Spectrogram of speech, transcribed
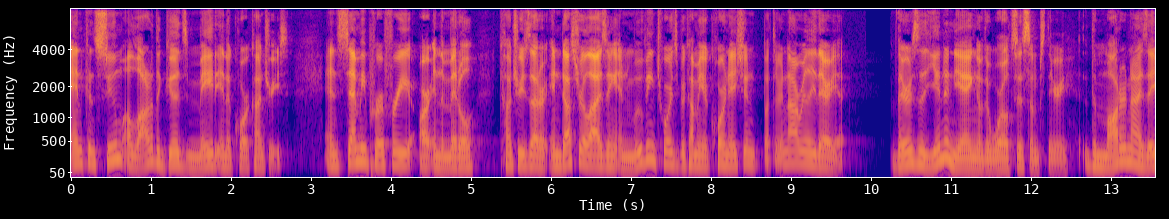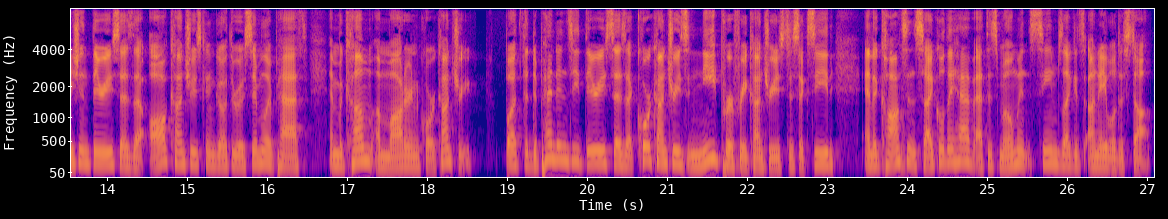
and consume a lot of the goods made in the core countries. And semi periphery are in the middle, countries that are industrializing and moving towards becoming a core nation, but they're not really there yet. There's a yin and yang of the world systems theory. The modernization theory says that all countries can go through a similar path and become a modern core country. But the dependency theory says that core countries need periphery countries to succeed, and the constant cycle they have at this moment seems like it's unable to stop.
